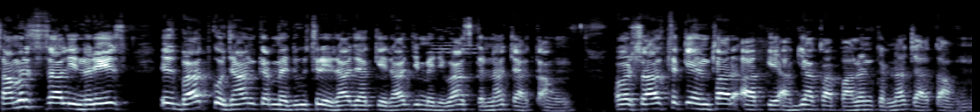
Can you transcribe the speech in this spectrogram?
सामर्थ्यशाली नरेश, इस बात को जानकर मैं दूसरे राजा के राज्य में निवास करना चाहता हूँ और शास्त्र के अनुसार आपकी आज्ञा का पालन करना चाहता हूँ।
